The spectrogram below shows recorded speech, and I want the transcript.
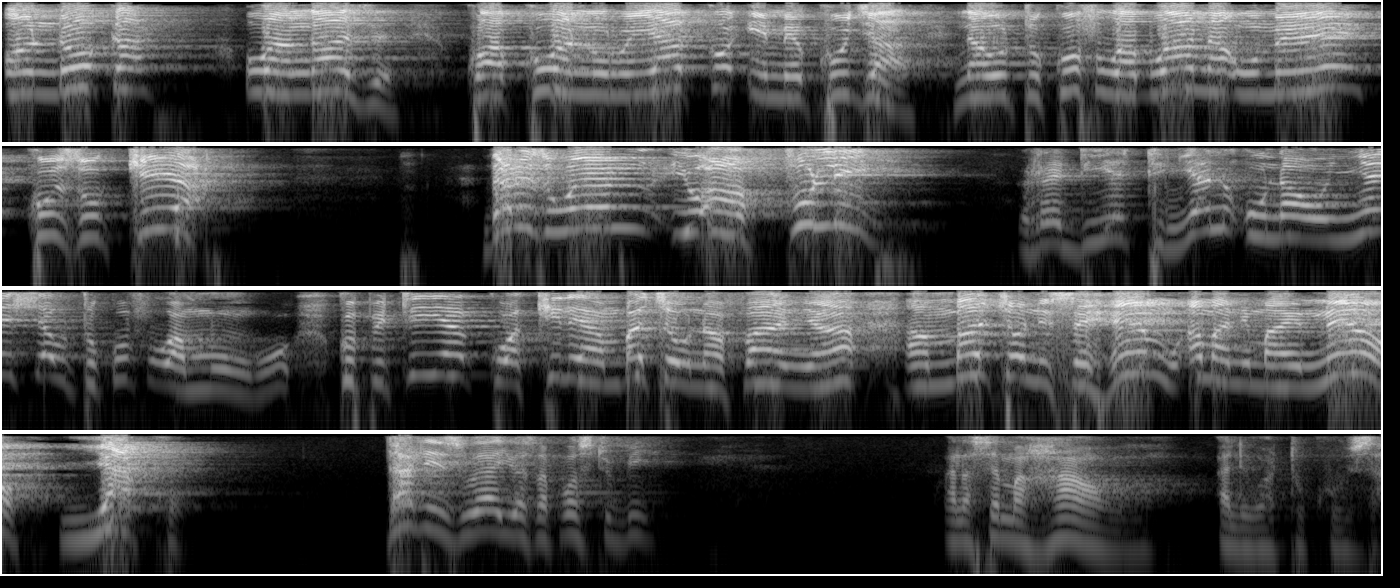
ondoka uangaze. Kwa kuwa nuru yako imekuja na utukufu wa bwana umekuzukia. That is when you are fully radiating. Yaani unaonyesha utukufu wa mungu kupitia kwa kile ambacho unafanya ambacho ni sehemu ama ni maeneo yako. That is where you are supposed to be. Anasema hao aliwatukuza.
